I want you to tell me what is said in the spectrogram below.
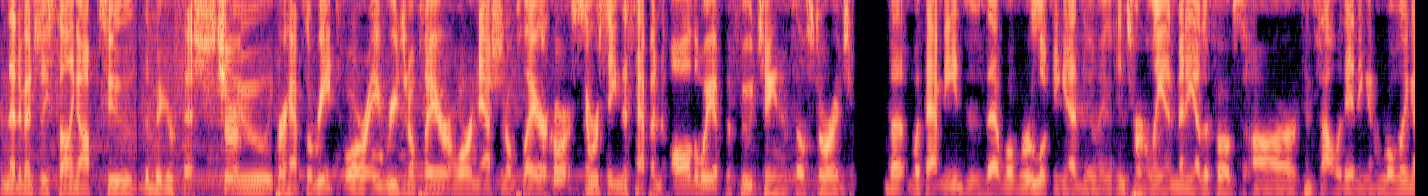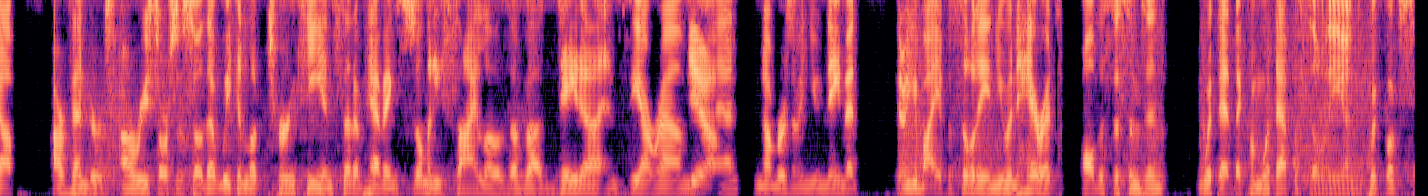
and then eventually selling off to the bigger fish. Sure. To perhaps a REIT or a regional player or a national player. Of course. And we're seeing this happen all the way up the food chain and self storage. But what that means is that what we're looking at doing internally and many other folks are consolidating and rolling up our vendors, our resources, so that we can look turnkey instead of having so many silos of uh, data and CRMs yeah. and numbers. I mean, you name it. You know, you buy a facility and you inherit all the systems in with that that come with that facility and QuickBooks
